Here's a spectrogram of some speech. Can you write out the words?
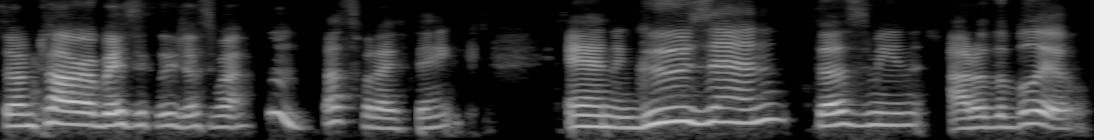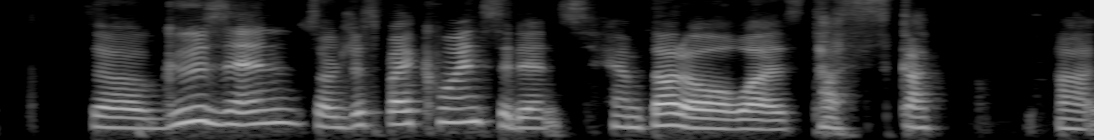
so Hamtaro basically just went hmm that's what I think and guzen does mean out of the blue so guzen so just by coincidence Hamtaro was tasukatteita. uh,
